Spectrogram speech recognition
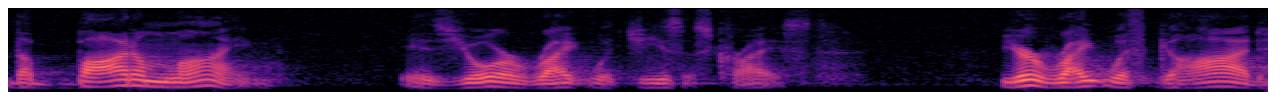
the bottom line is you're right with Jesus Christ. You're right with God.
